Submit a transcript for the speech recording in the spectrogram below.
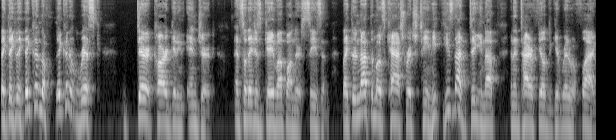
like they, like they couldn't have, they couldn't risk Derek Carr getting injured, and so they just gave up on their season. Like they're not the most cash rich team. He he's not digging up an entire field to get rid of a flag.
